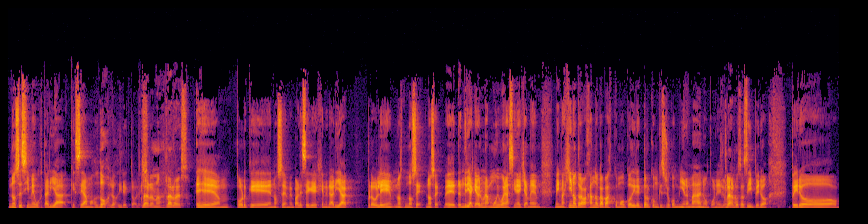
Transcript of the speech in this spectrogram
no sé si me gustaría que seamos dos los directores. Claro, no, es raro eso. Eh, porque, no sé, me parece que generaría problemas, no, no sé, no sé. Eh, tendría que haber una muy buena sinergia. Me, me imagino trabajando capaz como codirector con, qué sé yo, con mi hermano, ponerle una cosa así, pero, pero,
